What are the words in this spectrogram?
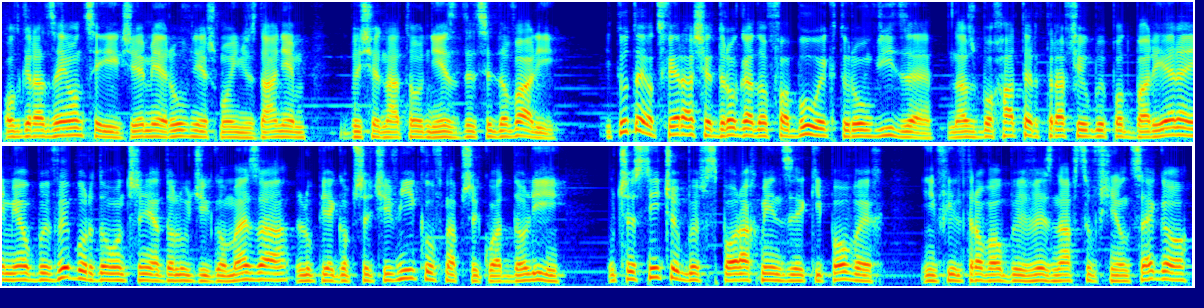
odgradzającej ich ziemię również moim zdaniem by się na to nie zdecydowali. I tutaj otwiera się droga do fabuły, którą widzę. Nasz bohater trafiłby pod barierę i miałby wybór dołączenia do ludzi Gomeza lub jego przeciwników, na przykład do Lee. Uczestniczyłby w sporach międzyekipowych, infiltrowałby wyznawców śniącego,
